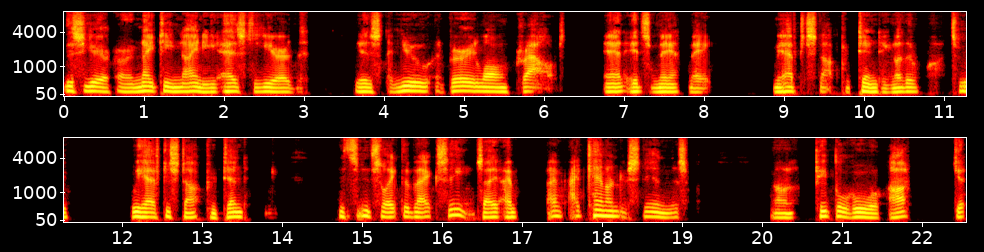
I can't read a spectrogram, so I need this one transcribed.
this year or 1990 as the year that is a new and very long drought, and it's man-made. We have to stop pretending. Otherwise, we, we have to stop pretending. It's it's like the vaccines. I I I, I can't understand this. Uh, people who will get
